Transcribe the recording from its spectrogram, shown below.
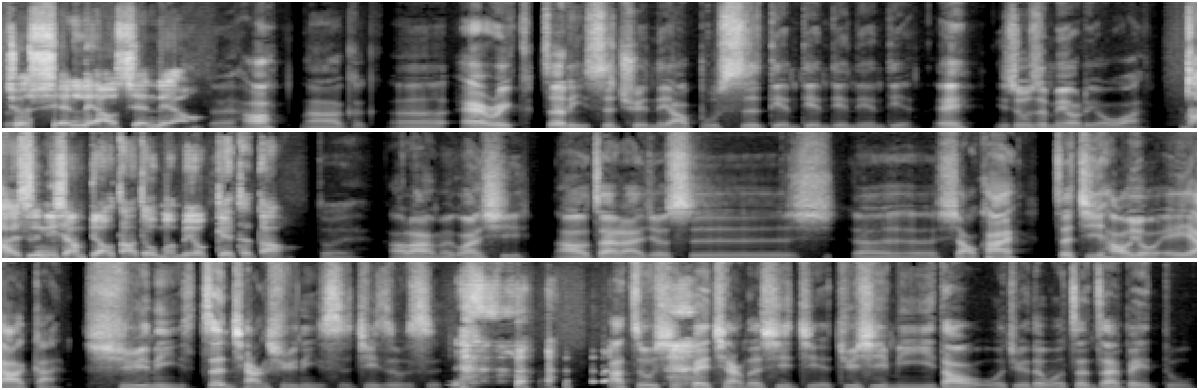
就闲聊闲聊。对，好，那个呃，Eric，这里是群聊，不是点点点点点。哎，你是不是没有留完？还是你想表达的我们没有 get 到？对。好啦，没关系。然后再来就是呃，小开这集好有 AR 感，虚拟增强虚拟实际是不是？阿朱喜被抢的细节巨细靡遗到，我觉得我正在被毒。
